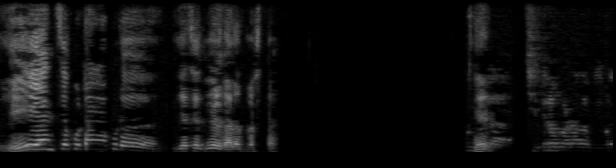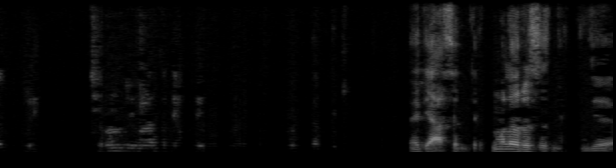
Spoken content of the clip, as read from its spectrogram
हे यांचं कुठं ना कुठं याच्यात वेळ घालत बसतात. नाही ते असेल ते. मला रसच नाही. जे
